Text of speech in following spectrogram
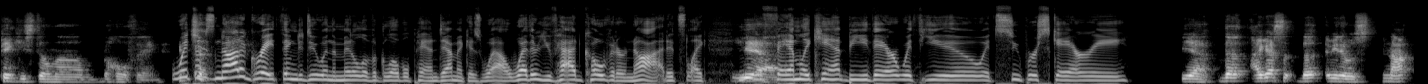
pinky still numb, the whole thing. Which is not a great thing to do in the middle of a global pandemic as well, whether you've had COVID or not. It's like your family can't be there with you. It's super scary. Yeah, the I guess the I mean it was not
